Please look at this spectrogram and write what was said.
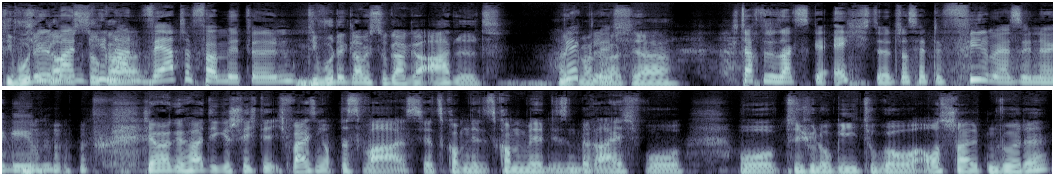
Die wurde, ich will glaub ich, meinen sogar- Kindern Werte vermitteln. Ja. Die wurde, glaube ich, sogar geadelt. Hab Ich mal Wirklich? gehört, ja. Ich dachte, du sagst geächtet. Das hätte viel mehr Sinn ergeben. Ich habe mal gehört, die Geschichte, ich weiß nicht, ob das wahr ist. Jetzt kommen, jetzt kommen wir in diesen Bereich, wo, wo Psychologie to go ausschalten würde.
